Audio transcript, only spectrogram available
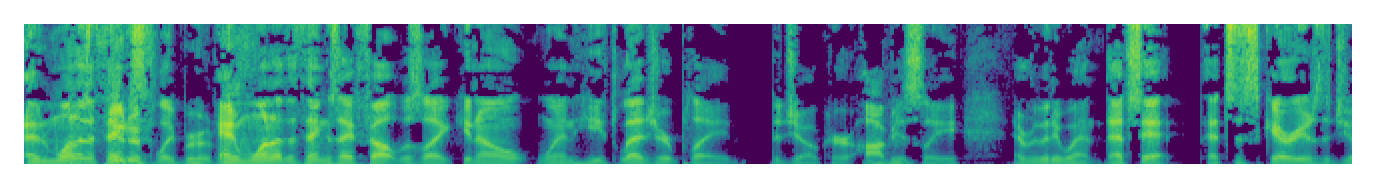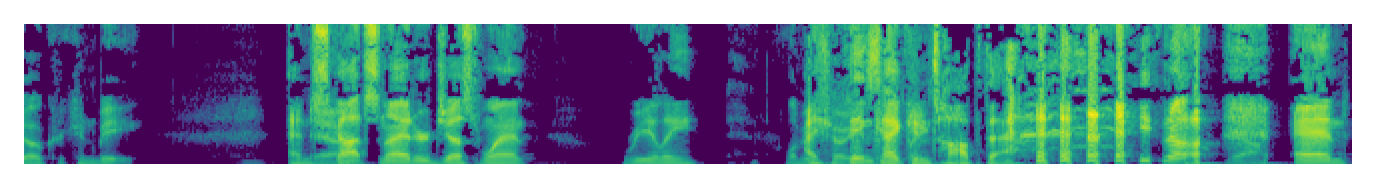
and one of the things beautifully brutal. And one of the things I felt was like, you know, when Heath Ledger played the Joker, Mm-hmm. obviously everybody went, "That's it. That's as scary as the Joker can be." And Yeah. Scott Snyder just went, "Really? Let me I show you think I can top that." you know. Yeah. And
